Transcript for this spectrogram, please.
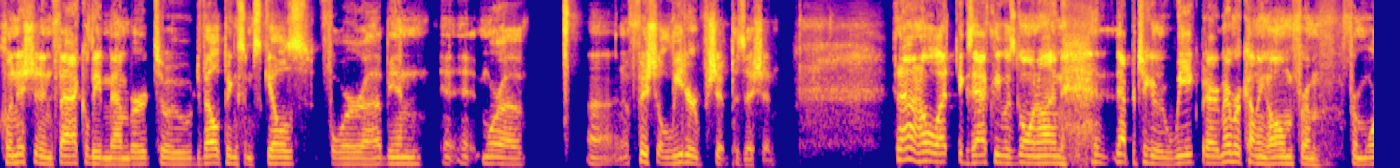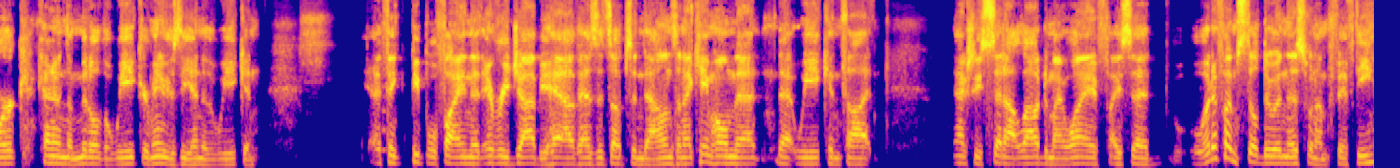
clinician and faculty member to developing some skills for uh, being uh, more a, uh, an official leadership position. And I don't know what exactly was going on that particular week, but I remember coming home from from work, kind of in the middle of the week, or maybe it was the end of the week, and I think people find that every job you have has its ups and downs. And I came home that that week and thought, actually said out loud to my wife, I said, "What if I'm still doing this when I'm 50?"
